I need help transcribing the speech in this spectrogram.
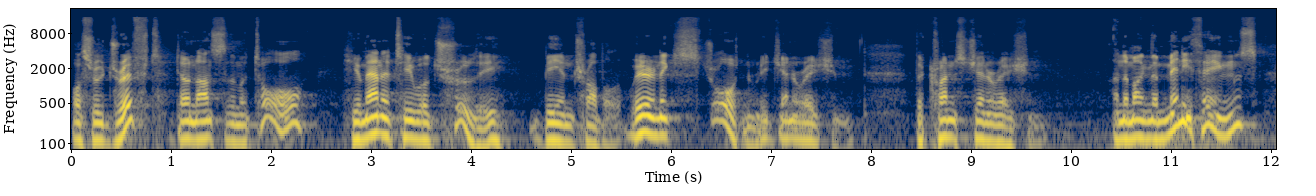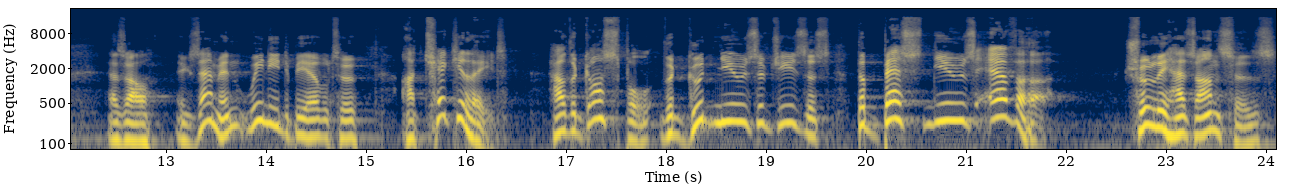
or through drift, don't answer them at all, humanity will truly be in trouble. We're an extraordinary generation, the crunch generation. And among the many things, as I'll examine, we need to be able to articulate how the gospel, the good news of Jesus, the best news ever, truly has answers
